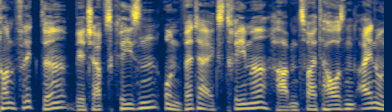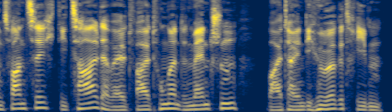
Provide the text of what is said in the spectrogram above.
Konflikte, Wirtschaftskrisen und Wetterextreme haben 2021 die Zahl der weltweit hungernden Menschen weiter in die Höhe getrieben.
